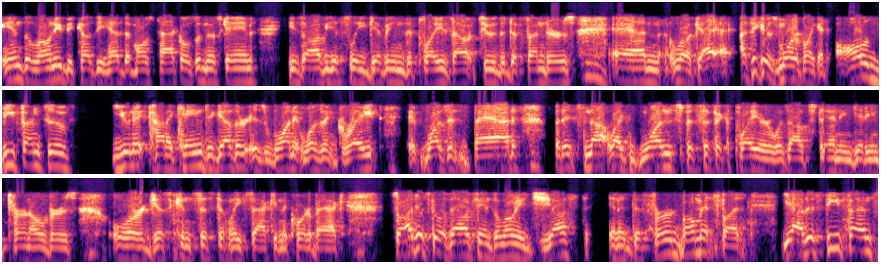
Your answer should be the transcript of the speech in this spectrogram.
Anzalone because he had the most tackles in this game. He's obviously giving the plays out to the defenders. And look, I, I think it was more of like an all defensive unit kind of came together is one, it wasn't great, it wasn't bad, but it's not like one specific player was outstanding getting turnovers or just consistently sacking the quarterback. So I'll just go with Alex Anzalone just in a deferred moment. But yeah, this defense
